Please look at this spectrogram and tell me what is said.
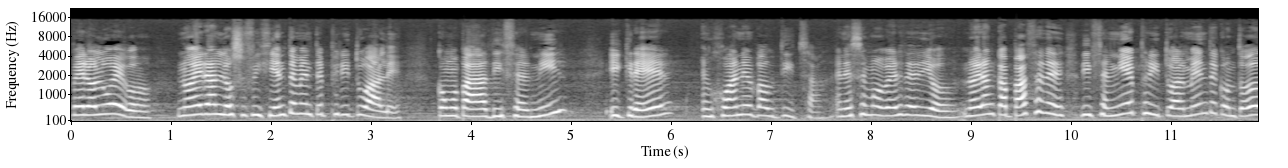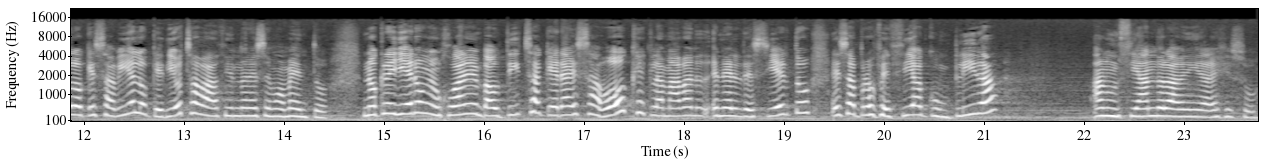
pero luego no eran lo suficientemente espirituales como para discernir y creer en Juan el Bautista, en ese mover de Dios. No eran capaces de discernir espiritualmente con todo lo que sabía, lo que Dios estaba haciendo en ese momento. No creyeron en Juan el Bautista, que era esa voz que clamaba en el desierto, esa profecía cumplida, anunciando la venida de Jesús.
